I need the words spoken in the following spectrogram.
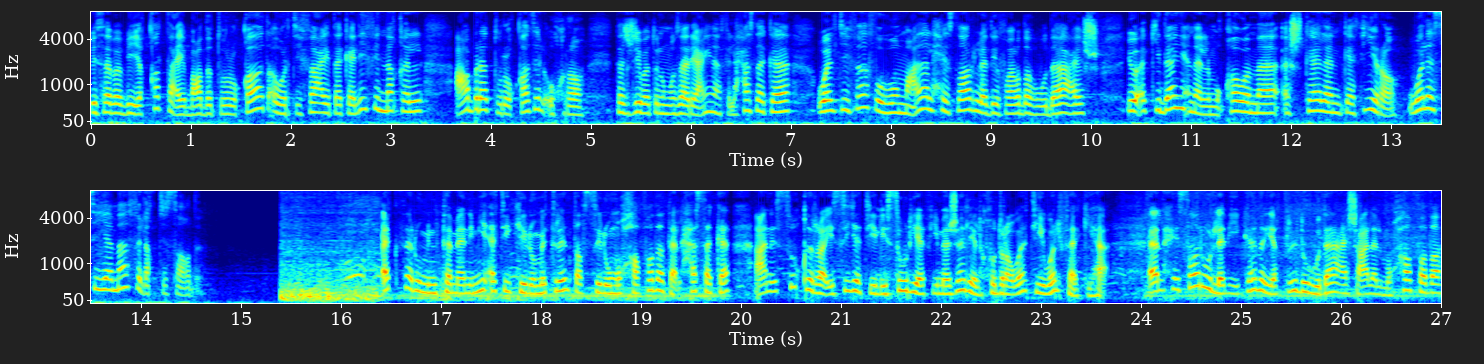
بسبب قطع بعض الطرقات أو ارتفاع تكاليف النقل عبر الطرقات الأخرى. تجربة المزارعين في الحسكة والتفافهم على الحصار الذي فرضه داعش يؤكدان أن المقاومة أشكالا كثيرة ولا سيما في الاقتصاد. أكثر من 800 كيلومتر تفصل محافظة الحسكة عن السوق الرئيسية لسوريا في مجال الخضروات والفاكهة. الحصار الذي كان يفرضه داعش على المحافظة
